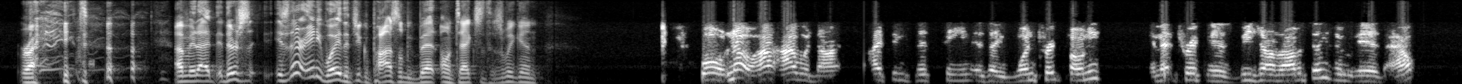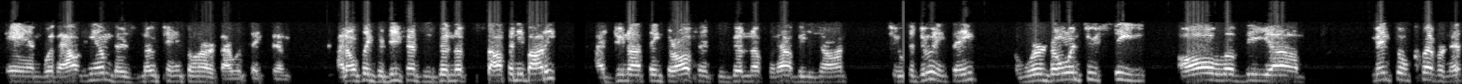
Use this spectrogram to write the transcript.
right? I mean, I, there's is there any way that you could possibly bet on Texas this weekend? Well, no, I, I would not. I think this team is a one-trick pony, and that trick is Bijan Robinson, who is out. And without him, there's no chance on earth I would take them. I don't think their defense is good enough to stop anybody. I do not think their offense is good enough without Bijan to, to do anything. We're going to see all of the uh, mental cleverness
